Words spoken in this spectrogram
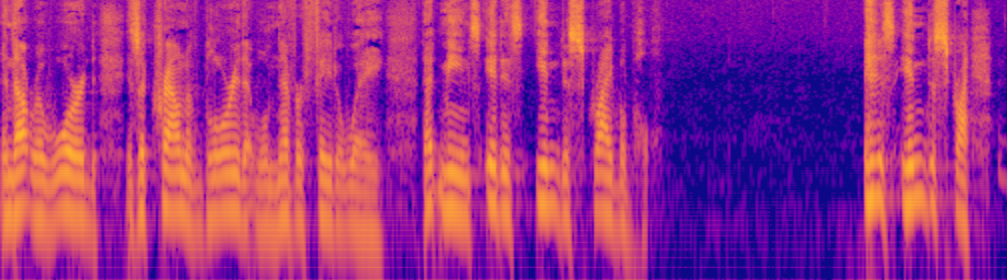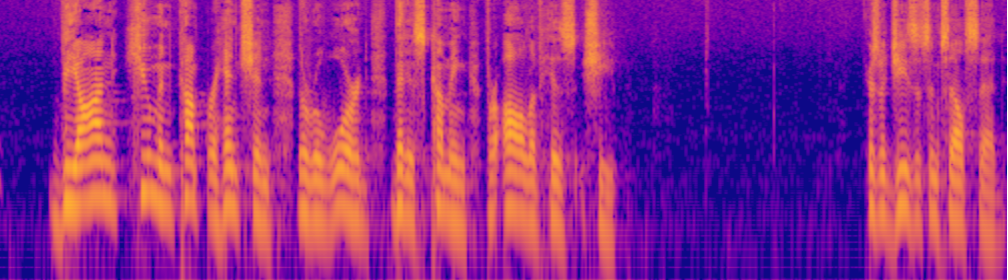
And that reward is a crown of glory that will never fade away. That means it is indescribable. It is indescribable. Beyond human comprehension, the reward that is coming for all of his sheep. Here's what Jesus himself said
